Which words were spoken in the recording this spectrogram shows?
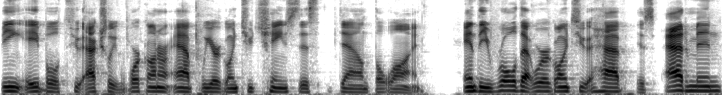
being able to actually work on our app. We are going to change this down the line. And the role that we're going to have is admin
